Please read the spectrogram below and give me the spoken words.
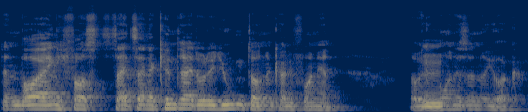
dann war er eigentlich fast seit seiner Kindheit oder Jugend dann in Kalifornien. Aber mhm. geboren ist er in New York.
